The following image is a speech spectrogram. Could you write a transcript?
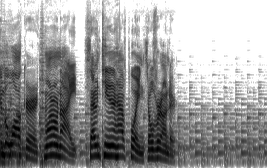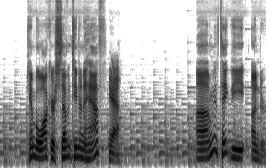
Kemba Walker, tomorrow night, 17 and a half points, over under. Kemba Walker, 17 and a half. Yeah, Uh, I'm going to take the under.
